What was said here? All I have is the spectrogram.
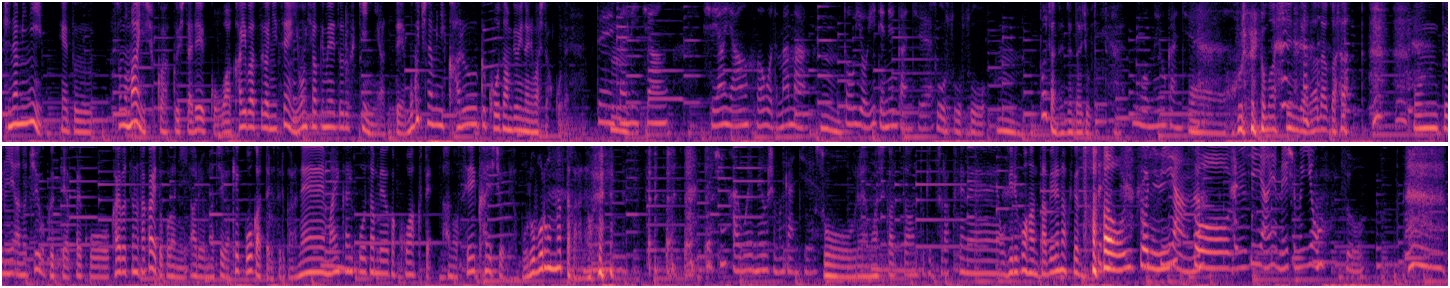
ちなみに、えー、とその前に宿泊した霊光は海抜が 2400m 付近にあって僕ちなみに軽く高山病になりましたここで。对，嗯在丽江，喜羊羊和我的妈妈うん都有一点点感觉，そうそうそううん父ちゃん全然大丈夫だったよね我没有感觉。もう羨ましいんだよなだから 本当にあの中国ってやっぱりこう海抜の高いところにある町が結構多かったりするからね。毎回高山病が怖くてあの青海省ではボロボロになったからね俺。在青海我也没有什么感觉，そう羨ましかった。あの時辛くてね。お昼ご飯食べれなくてさ美味しそうに。吸氧呢そうね。吸氧也没什么用。そう。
